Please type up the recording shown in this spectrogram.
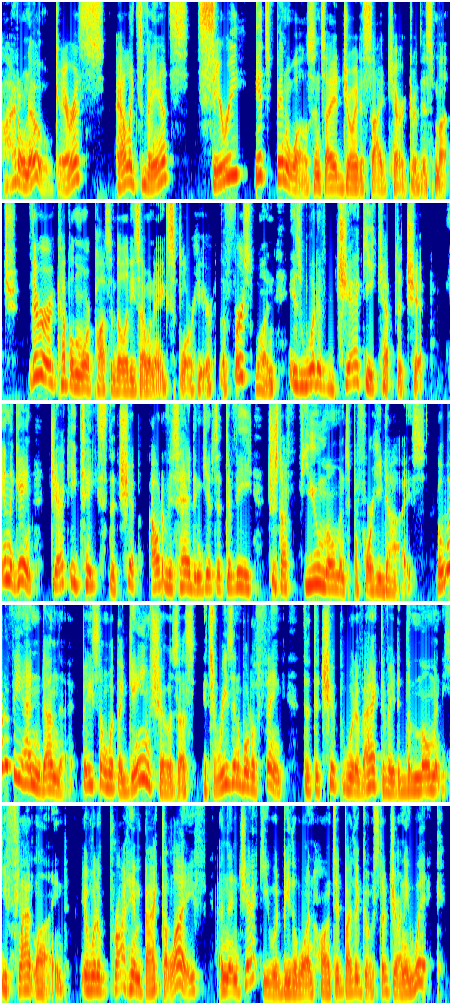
I don't know, Garrus? Alyx Vance? Ciri? It's been a while since I enjoyed a side character this much. There are a couple more possibilities I want to explore here. The first one is what if Jackie kept the chip? In the game, Jackie takes the chip out of his head and gives it to V just a few moments before he dies. But what if he hadn't done that? Based on what the game shows us, it's reasonable to think that the chip would have activated the moment he flatlined. It would have brought him back to life, and then Jackie would be the one haunted by the ghost of Johnny Wick.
